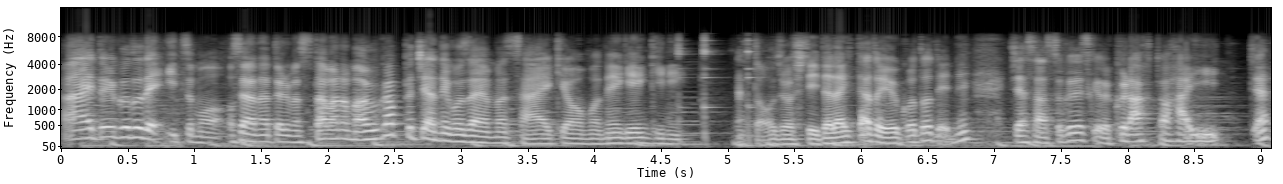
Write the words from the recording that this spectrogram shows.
はい、ということで、いつもお世話になっております。スタバのマグカップちゃんでございます。はい、今日もね、元気に登場していただいたということでね、じゃあ早速ですけど、クラフトハイ、じゃ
